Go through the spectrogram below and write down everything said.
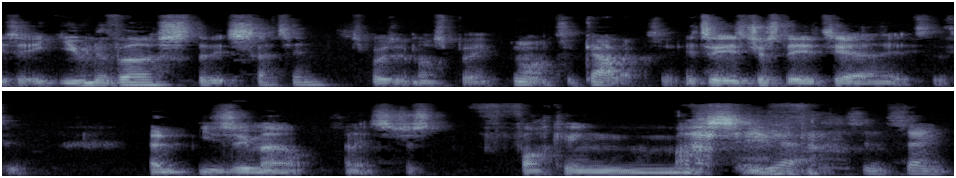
is it a universe that it's set in? I suppose it must be. No, it's a galaxy. It's it's just it's yeah it's, it's and you zoom out and it's just fucking massive. Yeah, it's insane.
